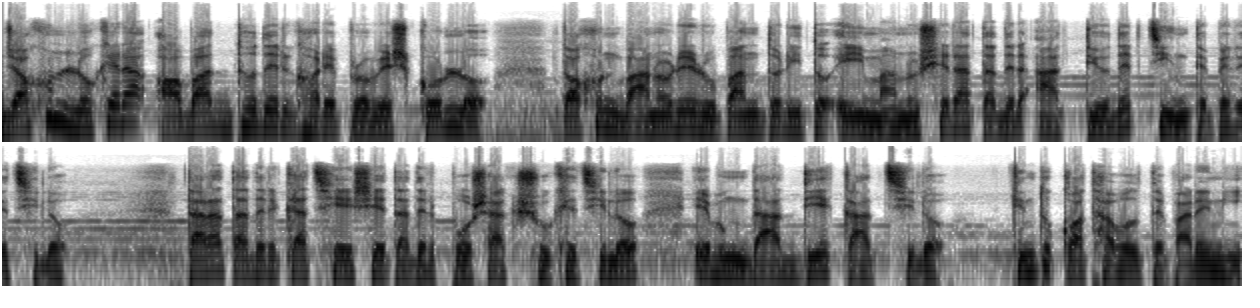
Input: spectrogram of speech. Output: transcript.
যখন লোকেরা অবাধ্যদের ঘরে প্রবেশ করল, তখন বানরে রূপান্তরিত এই মানুষেরা তাদের আত্মীয়দের চিনতে পেরেছিল। তারা তাদের কাছে এসে তাদের পোশাক সুখেছিল এবং দাঁত দিয়ে কাঁদছিল, কিন্তু কথা বলতে পারেনি।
